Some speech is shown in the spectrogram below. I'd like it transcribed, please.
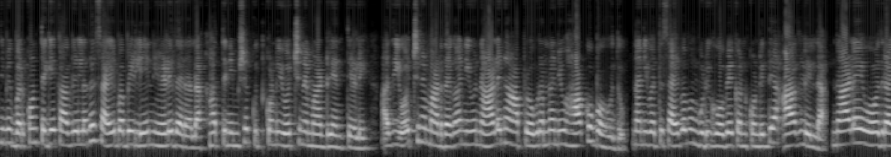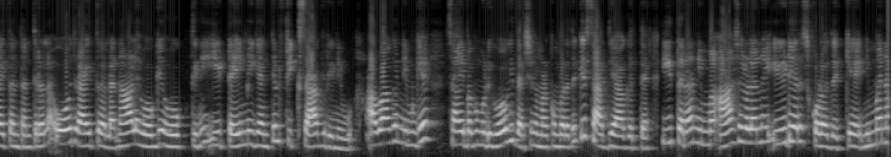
ನಿಮಗೆ ಬರ್ಕೊಂಡ್ ತೆಗಿಯಕ್ ಆಗ್ಲಿಲ್ಲ ಅಂದ್ರೆ ಸಾಯಿಬಾಬಾ ಇಲ್ಲಿ ಏನ್ ಹೇಳಿದಾರಲ್ಲ ಹತ್ತು ನಿಮಿಷ ಕುತ್ಕೊಂಡು ಯೋಚನೆ ಮಾಡ್ರಿ ಅಂತೇಳಿ. ಅದು ಯೋಚನೆ ಮಾಡಿದಾಗ ನೀವು ನಾಳೆನ ಆ ಪ್ರೋಗ್ರಾಮ್ನ ನೀವು ಹಾಕೋಬಹುದು. ನಾನು ಇವತ್ತು ಸಾಯಿಬಾಬನ್ ಗುಡಿಗೆ ಹೋಗ್ಬೇಕು ಅನ್ಕೊಂಡಿದ್ದೆ, ಆಗ್ಲಿಲ್ಲ. ನಾಳೆ ಹೋದ್ರಾಯ್ತು ಅಂತ ಅಂತಿರಲ್ಲ ಹೋದ್ರಾಯ್ತು ಅಲ್ಲ, ನಾಳೆ ಹೋಗಿ ಹೋಗ್ತೀನಿ ಈ ಟೈಮಿಗೆ ಅಂತೇಳಿ ಫಿಕ್ಸ್ ಆಗ್ರಿ ನೀವು. ಅವಾಗ ನಿಮ್ಗೆ ಸಾಯಿಬಾಬನ್ ಗುಡಿಗೆ ಹೋಗಿ ದರ್ಶನ ಮಾಡ್ಕೊಂಡ್ ಬರೋದಕ್ಕೆ ಸಾಧ್ಯ ಆಗುತ್ತೆ. ಈ ತರ ನಿಮ್ಮ ಆಸೆಗಳನ್ನ ಈಡೇರಿಸ್ಕೊಳ್ಳೋದಕ್ಕೆ, ನಿಮ್ಮನ್ನ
